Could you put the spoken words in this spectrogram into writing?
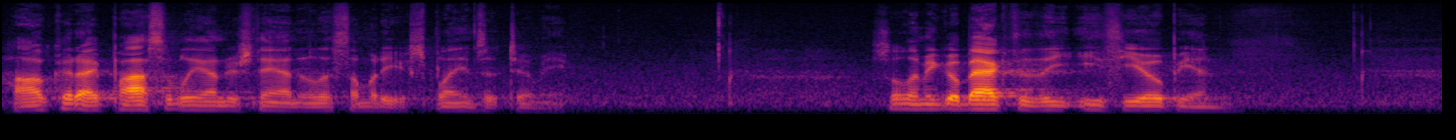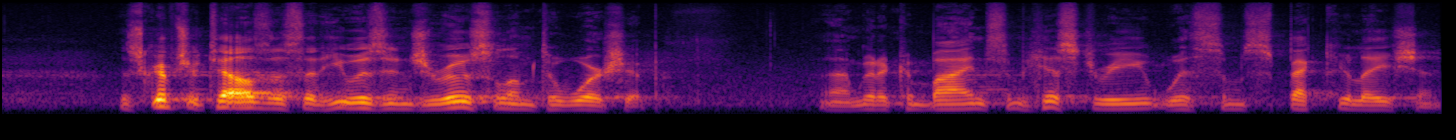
How could I possibly understand unless somebody explains it to me? So, let me go back to the Ethiopian. The scripture tells us that he was in Jerusalem to worship. I'm going to combine some history with some speculation.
